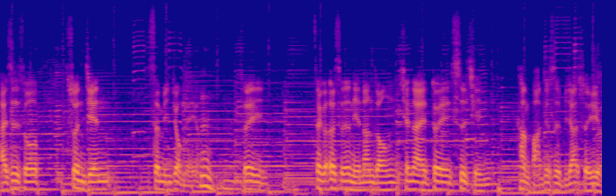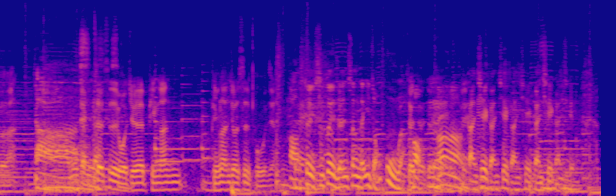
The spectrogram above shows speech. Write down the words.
还是说瞬间生命就没了，嗯嗯，所以这个二十二年当中，现在对事情看法就是比较随遇而安，啊，我对这是我觉得平安，平安就是福这样。啊，这是对人生的一种悟啊，对对对对啊对，感谢感谢感谢感谢感谢。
